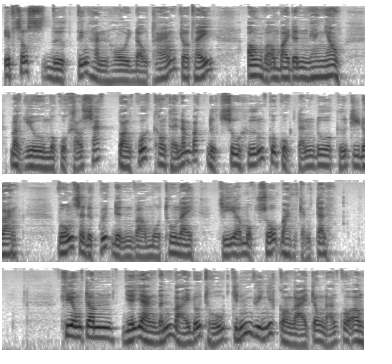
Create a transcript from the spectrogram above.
Ipsos được tiến hành hồi đầu tháng cho thấy ông và ông Biden ngang nhau, mặc dù một cuộc khảo sát toàn quốc không thể nắm bắt được xu hướng của cuộc tranh đua cử tri đoan vốn sẽ được quyết định vào mùa thu này chỉ ở một số bang cạnh tranh. Khi ông Trump dễ dàng đánh bại đối thủ chính duy nhất còn lại trong đảng của ông,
